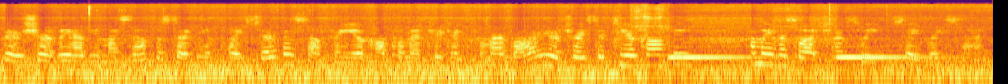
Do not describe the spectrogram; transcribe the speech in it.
Very shortly, Abby and myself will start the in-flight service, offering you a complimentary drink from our bar, your choice of tea or coffee, and we have a selection of sweet and savoury snacks.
